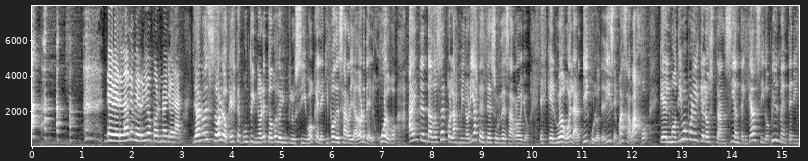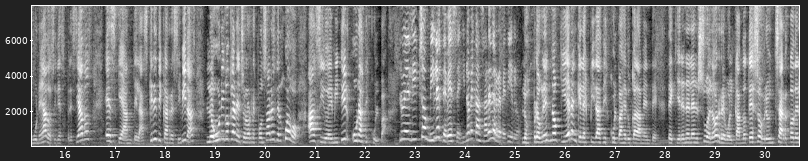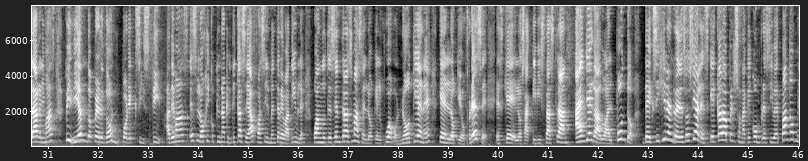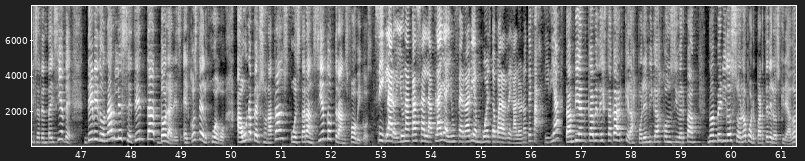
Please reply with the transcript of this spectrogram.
De verdad que me río por no llorar. Ya no es solo que este punto ignore todo lo inclusivo que el equipo desarrollador del juego ha intentado ser con las minorías desde su desarrollo, es que luego el artículo te dice más abajo que el motivo por el que los trans sienten que han sido vilmente ninguneados y despreciados es que ante las críticas recibidas, lo único que han hecho los responsables del juego ha sido emitir unas disculpas. Lo he dicho miles de veces y no me cansaré de repetirlo. Los progres no quieren que les pidas disculpas educadamente, te quieren en el suelo revolcándote sobre un charco de lágrimas pidiendo perdón por existir. Además, es lógico que una crítica sea fácilmente rebatible cuando te centras más en lo que el juego no tiene que en lo que ofrece. Es que los activistas trans han llegado al punto de exigir en redes sociales que cada persona que compre Cyberpunk 2077 debe donarle 70 dólares, el coste del juego, a una persona trans o estarán siendo transfóbicos. Sí, claro, y una casa en la playa y un Ferrari envuelto para regalo, ¿no te fastidia? También cabe destacar que las polémicas con Cyberpunk no han venido solo por parte de los creadores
